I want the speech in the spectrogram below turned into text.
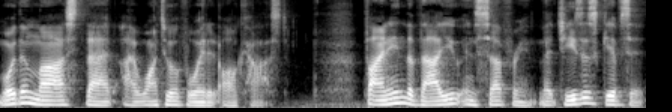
more than loss that I want to avoid at all cost. Finding the value in suffering that Jesus gives it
